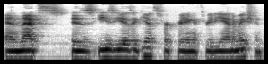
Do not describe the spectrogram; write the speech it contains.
And that's as easy as it gets for creating a 3D animation.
